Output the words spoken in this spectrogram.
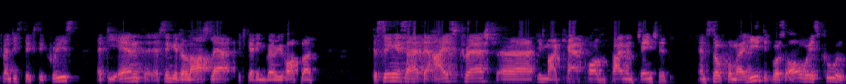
26 degrees. At the end, I think at the last lap, it's getting very hot. But the thing is, I had the ice crash uh, in my cap all the time and changed it. And so for my heat, it was always cool.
